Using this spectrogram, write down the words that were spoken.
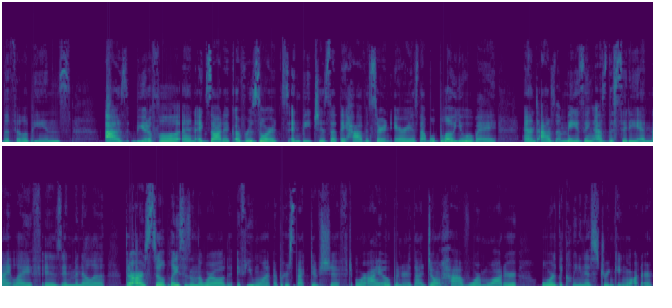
the Philippines. As beautiful and exotic of resorts and beaches that they have in certain areas that will blow you away, and as amazing as the city and nightlife is in Manila, there are still places in the world if you want a perspective shift or eye opener that don't have warm water or the cleanest drinking water.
